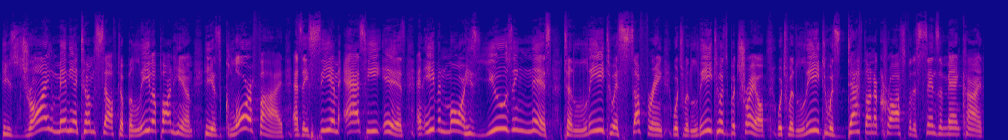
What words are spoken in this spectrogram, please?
He's drawing many unto himself to believe upon him. He is glorified as they see him as he is. And even more, he's using this to lead to his suffering, which would lead to his betrayal, which would lead to his death on a cross for the sins of mankind,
